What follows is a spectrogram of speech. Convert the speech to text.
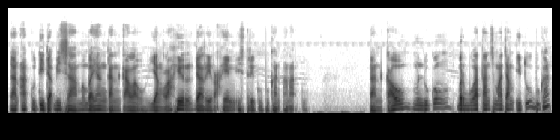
Dan aku tidak bisa membayangkan kalau yang lahir dari rahim istriku bukan anakku. Dan kau mendukung perbuatan semacam itu, bukan?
